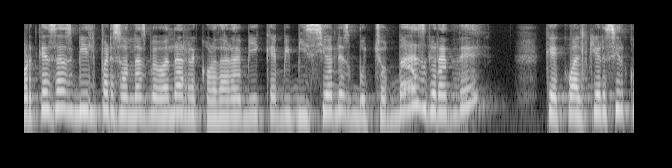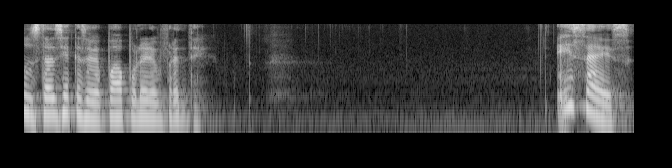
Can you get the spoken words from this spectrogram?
porque esas mil personas me van a recordar a mí que mi misión es mucho más grande que cualquier circunstancia que se me pueda poner enfrente. Esa es.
